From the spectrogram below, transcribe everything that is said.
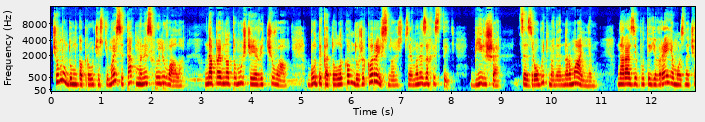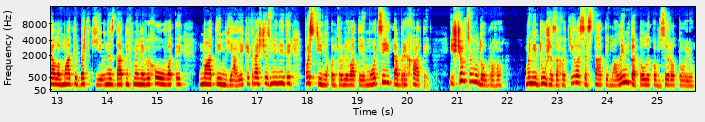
Чому думка про участь у месі так мене схвилювала? Напевно, тому що я відчував, бути католиком дуже корисно, це мене захистить. Більше це зробить мене нормальним. Наразі бути євреєм означало мати батьків, нездатних мене виховувати, мати ім'я, яке краще змінити, постійно контролювати емоції та брехати. І що в цьому доброго? Мені дуже захотілося стати малим католиком-сиротою.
